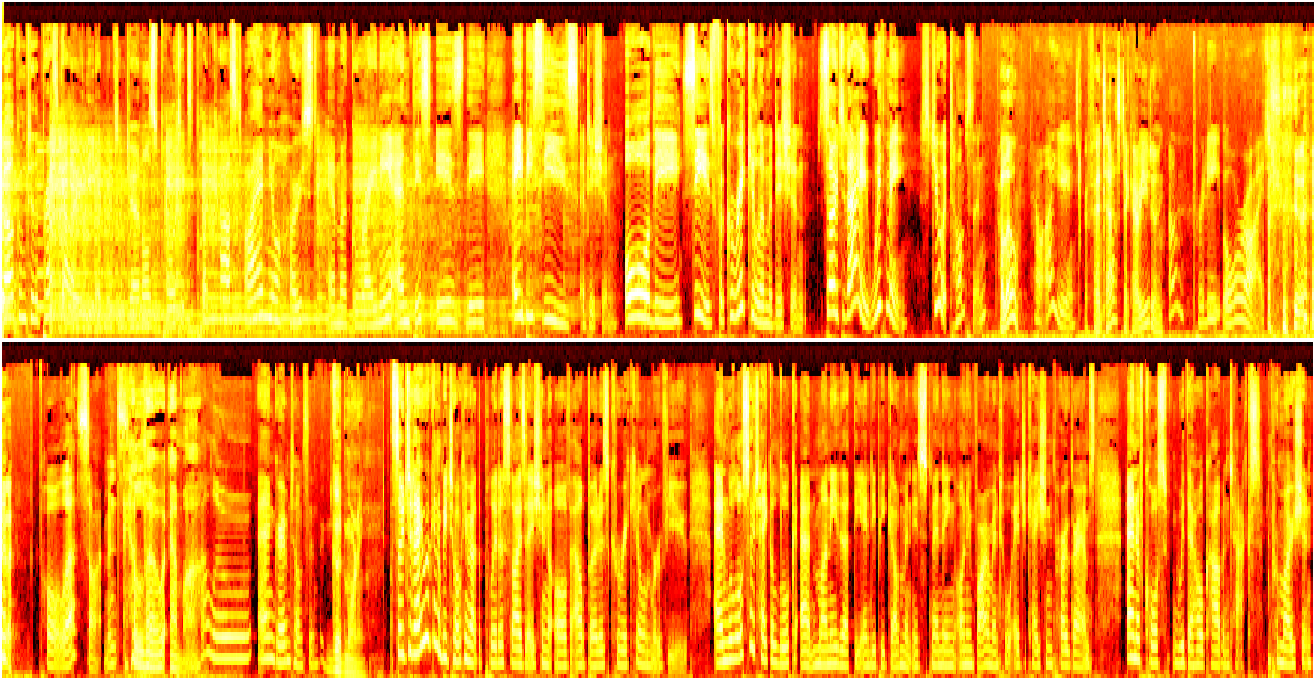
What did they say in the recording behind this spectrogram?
welcome to the Press Gallery, the Edmonton Journal's politics podcast. I am your host, Emma Graney, and this is the ABC's edition, or the C is for curriculum edition. So today, with me, Stuart Thomson. Hello. How are you? Fantastic. How are you doing? I'm pretty alright. Paula Simons. Hello, Emma. Hello. And Graham Thomson. Good morning. So, today we're going to be talking about the politicisation of Alberta's curriculum review, and we'll also take a look at money that the NDP government is spending on environmental education programs, and of course, with their whole carbon tax promotion.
